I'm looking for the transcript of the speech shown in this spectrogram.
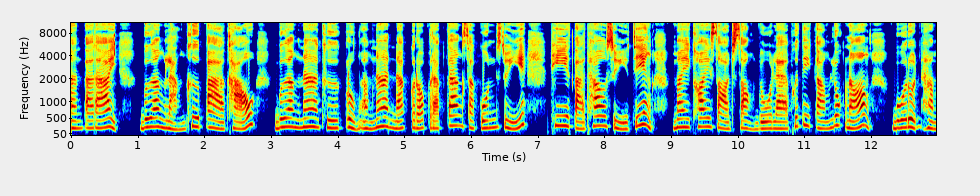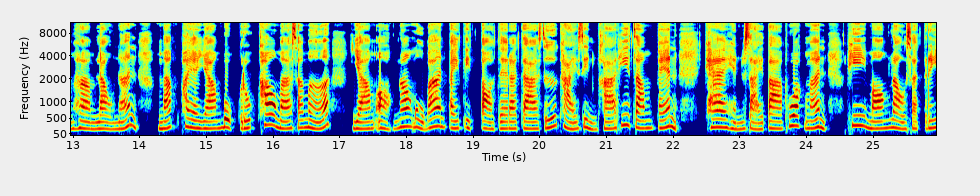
อันตราย เบื้องหลังคือป่าเขา เบื้องหน้าคือกลุ่มอำนาจนักรบรับจ้างสกุลสีที่ตาเท่าสีจิ้ง ไม่ค่อยสอดส่องดูแลพฤติกรรมลูกน้อง บุรุษหำหามเหล่านั้น มักพยายามบุกรุกเข้ามาเสมอ ยามออกนอกหมู่บ้านไปติดต่อเจรจาซื้อขายสินค้าที่จำเป็น แค่เห็นสายตาพวกมัน ที่มองเหล่าสตรี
